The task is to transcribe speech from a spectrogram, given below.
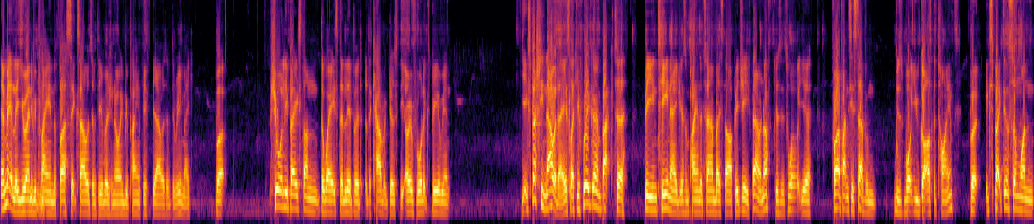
Admittedly, you only be playing the first six hours of the original, and you'd be playing 50 hours of the remake. But purely based on the way it's delivered, the characters, the overall experience, especially nowadays, like if we're going back to being teenagers and playing a turn-based RPG, fair enough, because it's what you Final Fantasy VII was what you got at the time. But expecting someone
